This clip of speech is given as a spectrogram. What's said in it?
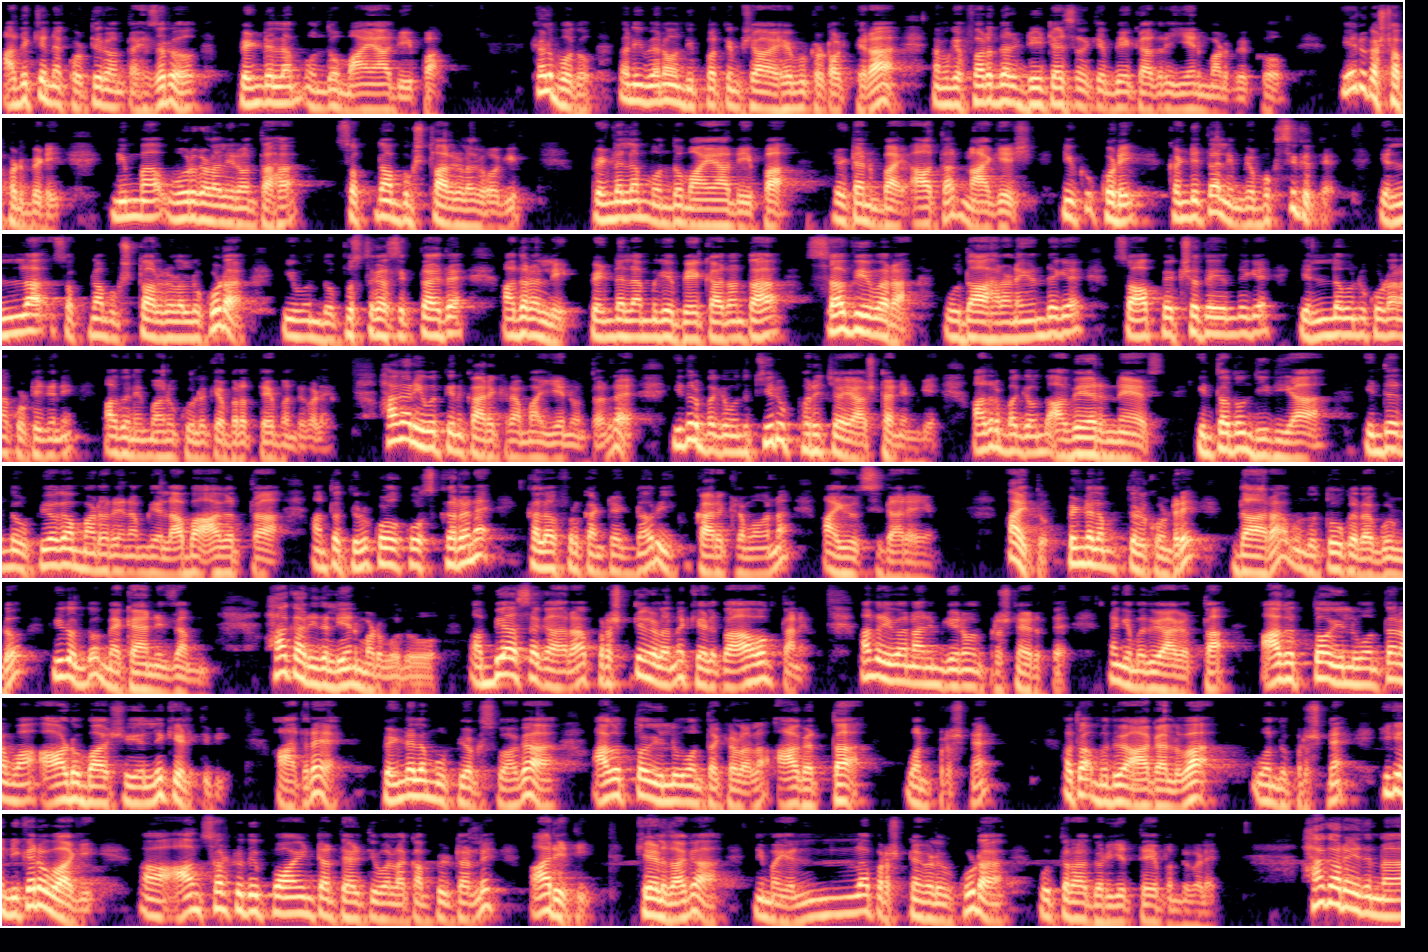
ಅದಕ್ಕೆ ನಾನು ಕೊಟ್ಟಿರುವಂಥ ಹೆಸರು ಪೆಂಡುಲಮ್ ಒಂದು ಮಾಯಾದೀಪ. ಹೇಳ್ಬೋದು, ನೀವೇನೋ ಒಂದು ಇಪ್ಪತ್ತು ನಿಮಿಷ ಹೇಳ್ಬಿಟ್ಟು ಹೊರಟೋಗ್ತೀರಾ? ನಮಗೆ ಫರ್ದರ್ ಡೀಟೇಲ್ಸ್ ಅದಕ್ಕೆ ಬೇಕಾದರೆ ಏನು ಮಾಡಬೇಕು? ಏನು ಕಷ್ಟಪಡಬೇಡಿ. ನಿಮ್ಮ ಊರುಗಳಲ್ಲಿರುವಂತಹ ಸ್ವಪ್ನ ಬುಕ್ ಸ್ಟಾಲ್ಗಳಲ್ಲಿ ಹೋಗಿ ಪೆಂಡಲಮ್ ಒಂದು Mayadeepa. Return by author Nagesh. ನೀವು ಕೊಡಿ, ಖಂಡಿತ ನಿಮಗೆ ಬುಕ್ ಸಿಗುತ್ತೆ. ಎಲ್ಲ ಸ್ವಪ್ನ ಬುಕ್ ಸ್ಟಾಲ್ಗಳಲ್ಲೂ ಕೂಡ ಈ ಒಂದು ಪುಸ್ತಕ ಸಿಗ್ತಾ ಇದೆ. ಅದರಲ್ಲಿ ಪೆಂಡಲಮ್ಗೆ ಬೇಕಾದಂತಹ ಸವಿವರ ಉದಾಹರಣೆಯೊಂದಿಗೆ, ಸಾಪೇಕ್ಷತೆಯೊಂದಿಗೆ ಎಲ್ಲವನ್ನು ಕೂಡ ನಾನು ಕೊಟ್ಟಿದ್ದೀನಿ. ಅದು ನಿಮ್ಮ ಅನುಕೂಲಕ್ಕೆ ಬರುತ್ತೆ ಬಂಧುಗಳೇ. ಹಾಗಾದ್ರೆ ಇವತ್ತಿನ ಕಾರ್ಯಕ್ರಮ ಏನು ಅಂತಂದರೆ, ಇದರ ಬಗ್ಗೆ ಒಂದು ಕಿರು ಪರಿಚಯ ಅಷ್ಟೇ ನಿಮಗೆ. ಅದರ ಬಗ್ಗೆ ಒಂದು ಅವೇರ್ನೆಸ್ ಇಂಥದ್ದೊಂದು ಇದೆಯಾ? ಇಂಥದ್ದನ್ನ ಉಪಯೋಗ ಮಾಡಿದ್ರೆ ನಮಗೆ ಲಾಭ ಆಗುತ್ತಾ ಅಂತ ತಿಳ್ಕೊಳ್ಳೋಕ್ಕೋಸ್ಕರನೇ ಕಲರ್ಫುಲ್ ಕಂಟೆಂಟ್ನವರು ಈ ಕಾರ್ಯಕ್ರಮವನ್ನು ಆಯೋಜಿಸಿದ್ದಾರೆ. ಆಯಿತು, ಪೆಂಡಲಂ ತಿಳ್ಕೊಂಡ್ರೆ ದಾರ, ಒಂದು ತೂಕದ ಗುಂಡು, ಇದೊಂದು ಮೆಕ್ಯಾನಿಸಮ್ ಹಾಗಾದ್ರೆ ಇದರಲ್ಲಿ ಏನು ಮಾಡ್ಬೋದು? ಅಭ್ಯಾಸಗಾರ ಪ್ರಶ್ನೆಗಳನ್ನು ಕೇಳ್ತಾ ಹೋಗ್ತಾನೆ. ಅಂದರೆ ಇವಾಗ ನಾನು ನಿಮ್ಗೆ ಏನೋ ಒಂದು ಪ್ರಶ್ನೆ ಇರುತ್ತೆ ನನಗೆ ಮದುವೆ ಆಗುತ್ತಾ? ಆಗುತ್ತೋ ಇಲ್ವೋ ಅಂತ ನಾವು ಆಡು ಭಾಷೆಯಲ್ಲಿ ಕೇಳ್ತೀವಿ. ಆದರೆ ಪೆಂಡಲಂ ಉಪಯೋಗಿಸುವಾಗ ಆಗುತ್ತೋ ಇಲ್ಲವೋ ಅಂತ ಕೇಳಲ್ಲ, ಆಗತ್ತಾ? ಒಂದು ಪ್ರಶ್ನೆ. ಅಥವಾ ಮದುವೆ ಆಗಲ್ವಾ? ಒಂದು ಪ್ರಶ್ನೆ. ಹೀಗೆ ನಿಖರವಾಗಿ ಆನ್ಸರ್ ಟು ದಿ ಪಾಯಿಂಟ್ ಅಂತ ಹೇಳ್ತೀವಲ್ಲ ಕಂಪ್ಯೂಟರ್ಲಿ, ಆ ರೀತಿ. ಕೇಳಿದಾಗ ನಿಮ್ಮ ಎಲ್ಲ ಪ್ರಶ್ನೆಗಳಿಗೂ ಕೂಡ ಉತ್ತರ ದೊರೆಯುತ್ತೆ ಬಂಧುಗಳೇ. ಹಾಗಾದರೆ ಇದನ್ನು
